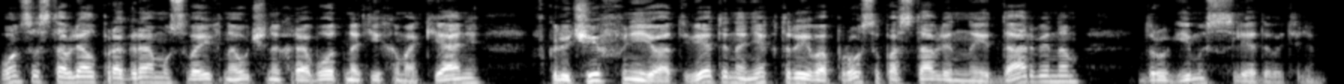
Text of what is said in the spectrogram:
Он составлял программу своих научных работ на Тихом океане, включив в нее ответы на некоторые вопросы, поставленные Дарвином другим исследователям.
